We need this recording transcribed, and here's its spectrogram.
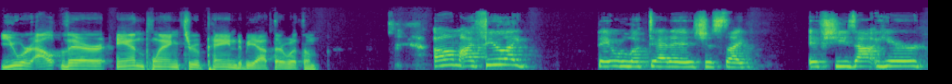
you were out there and playing through pain to be out there with them? Um, I feel like they looked at it as just like if she's out here,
